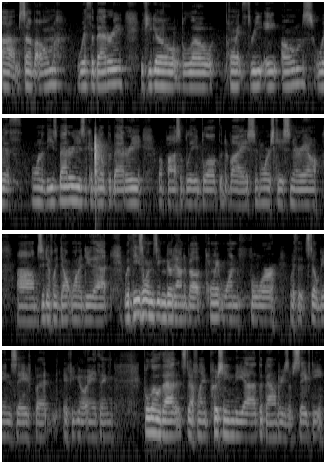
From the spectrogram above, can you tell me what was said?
um, sub ohm with the battery. If you go below 0.38 ohms with one of these batteries, it can melt the battery or possibly blow up the device in worst case scenario. Um, so you definitely don't want to do that. With these ones, you can go down to about 0.14 with it still being safe, but if you go anything below that, it's definitely pushing the uh, the boundaries of safety.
